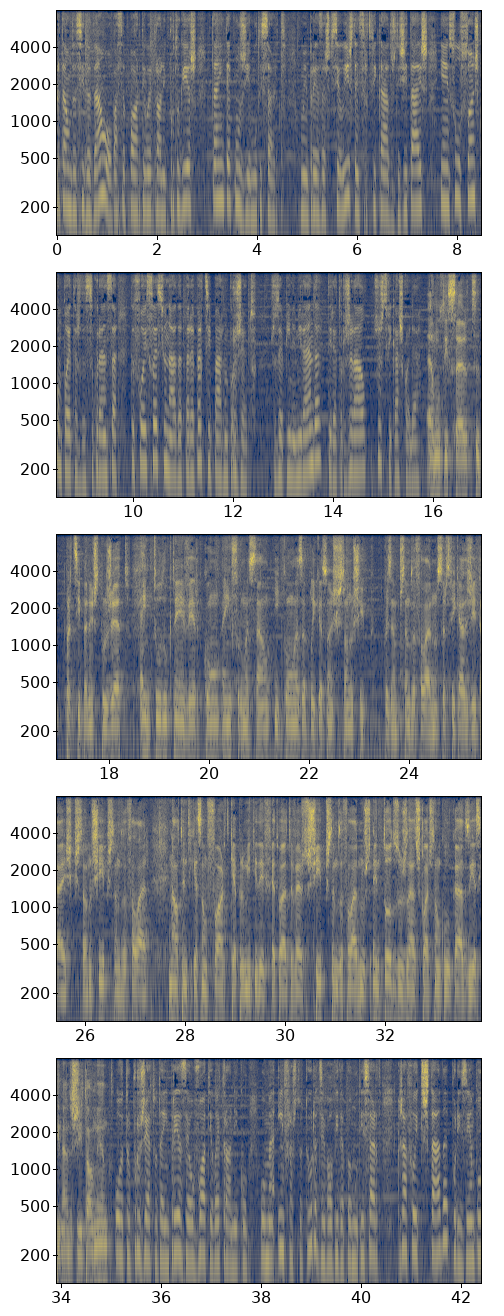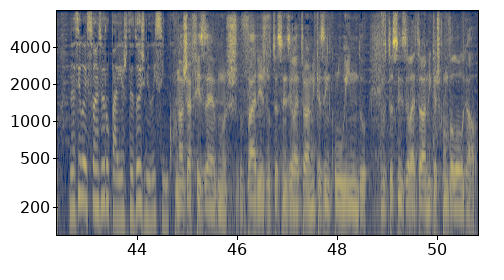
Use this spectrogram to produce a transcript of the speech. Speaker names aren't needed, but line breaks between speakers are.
cartão de cidadão ou passaporte eletrónico português tem tecnologia Multicert, uma empresa especialista em certificados digitais e em soluções completas de segurança que foi selecionada para participar no projeto. José Pina Miranda, diretor-geral, justifica a escolha.
A Multicert participa neste projeto em tudo o que tem a ver com a informação e com as aplicações que estão no chip. Por exemplo, estamos a falar nos certificados digitais que estão no chip, estamos a falar na autenticação forte que é permitida e efetuada através do chip, estamos a falar nos, em todos os dados que lá estão colocados e assinados digitalmente.
Outro projeto da empresa é o voto eletrónico, uma infraestrutura desenvolvida pela Multicert que já foi testada, por exemplo, nas eleições europeias de 2005.
Nós já fizemos várias votações eletrónicas, incluindo votações eletrónicas com valor legal.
